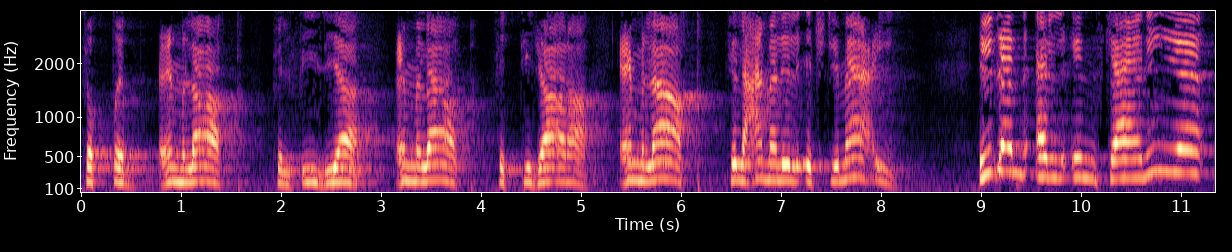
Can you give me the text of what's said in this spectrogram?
في الطب عملاق في الفيزياء عملاق في التجارة عملاق في العمل الاجتماعي. اذا الإنسانية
